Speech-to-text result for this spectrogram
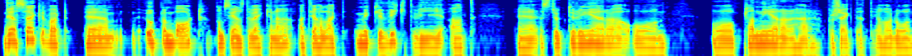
Det har säkert varit eh, uppenbart de senaste veckorna att jag har lagt mycket vikt vid att eh, strukturera och, och planera det här projektet. Jag har då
